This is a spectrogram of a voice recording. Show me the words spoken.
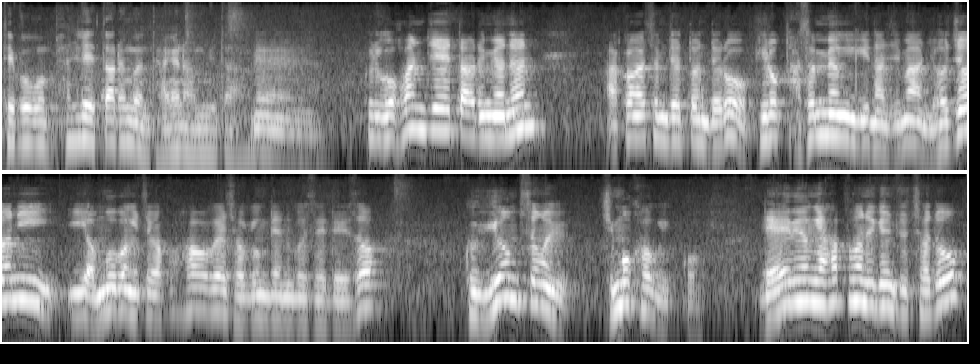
대법원 판례에 따른 건 당연합니다. 네. 그리고 헌재에 따르면은 아까 말씀드렸던 대로 비록 다섯 명이긴 하지만 여전히 이 업무방해죄가 파업에 적용되는 것에 대해서 그 위험성을 지목하고 있고 네 명의 합헌 의견조차도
